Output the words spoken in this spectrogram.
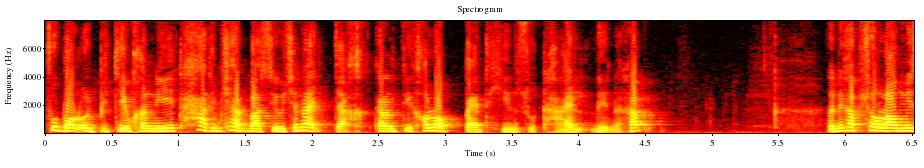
ฟุตบอลโอลิมปิกเกมครั้งนี้ถ้าทีมชาติบราซิลชนะจะการันตีเข้ารอบ 8 ทีมสุดท้ายเลยนะครับตอนนี้ครับช่องเรามี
